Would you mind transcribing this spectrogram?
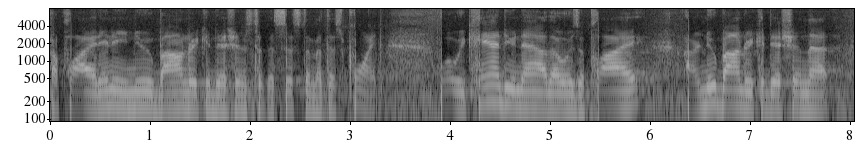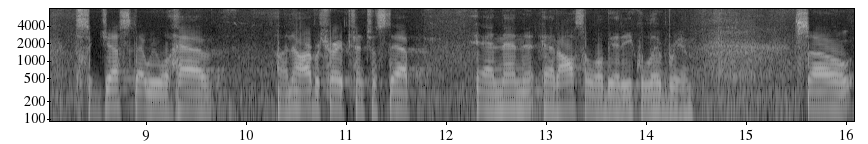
applied any new boundary conditions to the system at this point. What we can do now, though, is apply our new boundary condition that suggests that we will have an arbitrary potential step, and then it also will be at equilibrium. So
